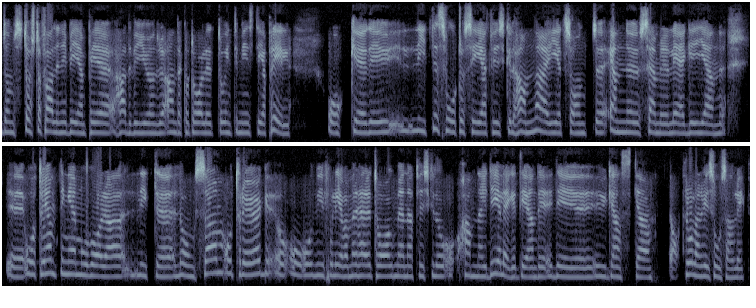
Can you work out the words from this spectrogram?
De största fallen i BNP hade vi ju under andra kvartalet och inte minst i april. Och eh, det är lite svårt att se att vi skulle hamna i ett sånt eh, ännu sämre läge igen. Eh, återhämtningen må vara lite långsam och trög och, och, vi får leva med det här ett tag men att vi skulle hamna i det läget igen det, det är ganska ja, förhållandevis osannolikt.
